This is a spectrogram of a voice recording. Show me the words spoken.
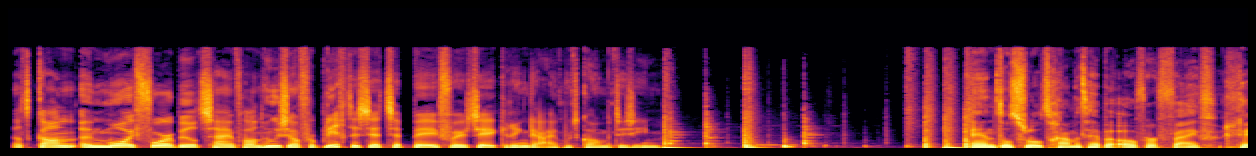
Dat kan een mooi voorbeeld zijn van hoe zo'n verplichte ZZP-verzekering eruit moet komen te zien. En tot slot gaan we het hebben over 5G.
